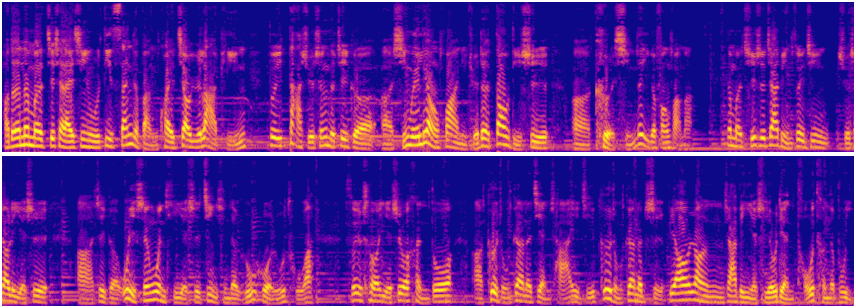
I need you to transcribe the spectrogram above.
好的，那么接下来进入第三个板块——教育辣评。对大学生的这个呃行为量化，你觉得到底是呃可行的一个方法吗？那么其实嘉炳最近学校里也是啊，这个卫生问题也是进行的如火如荼啊，所以说也是有很多啊各种各样的检查以及各种各样的指标，让嘉宾也是有点头疼的不已。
